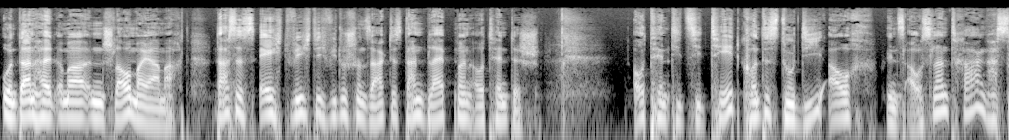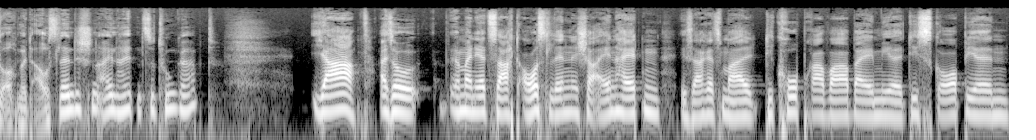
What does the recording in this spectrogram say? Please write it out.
und dann halt immer einen Schlaumeier macht. Das ist echt wichtig, wie du schon sagtest, dann bleibt man authentisch. Authentizität, konntest du die auch ins Ausland tragen? Hast du auch mit ausländischen Einheiten zu tun gehabt? Ja, also wenn man jetzt sagt, ausländische Einheiten, ich sage jetzt mal, die Cobra war bei mir, die Scorpion,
